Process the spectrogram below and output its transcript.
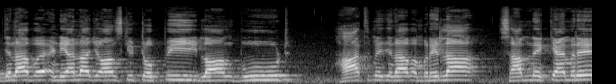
जनाब इंडियाना जॉन्स की टोपी, लॉन्ग बूट, हाथ में जनाब अम्ब्रेला, सामने कैमरे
